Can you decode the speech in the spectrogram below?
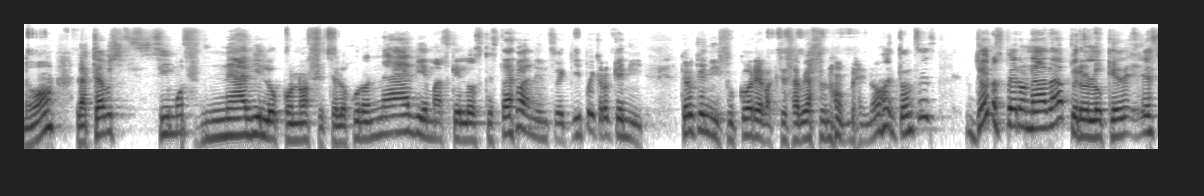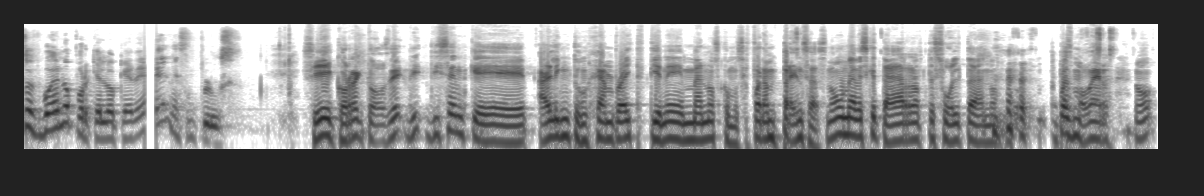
¿no? La Chávez Simmons nadie lo conoce, te lo juro, nadie más que los que estaban en su equipo y creo que ni, creo que ni su coreback se sabía su nombre, ¿no? Entonces, yo no espero nada, pero lo que esto es bueno porque lo que den es un plus. Sí, correcto. dicen que Arlington Hambright tiene manos como si fueran prensas, ¿no? Una vez que te agarra, te suelta, no, te puedes mover, ¿no?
